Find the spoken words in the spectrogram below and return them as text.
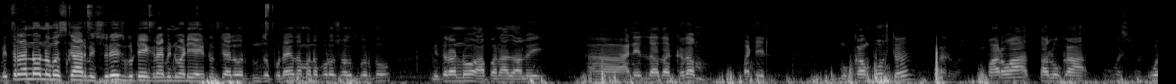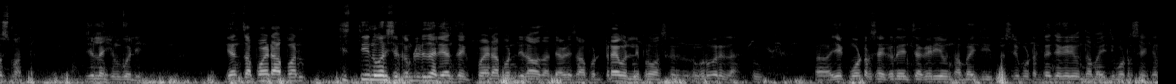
मित्रांनो नमस्कार. मी सुरेश गुटे ग्रामीणवाडी या युट्यूब चॅनलवर तुमचं पुन्हा एकदा मनपूर्वक स्वागत करतो. मित्रांनो आपण आज आलोय अनिल दादा कदम पाटील मुक्काम पोस्ट पारवा तालुका वसमत. जिल्हा हिंगोली. यांचा पॉईंट आपण तीस तीन वर्ष कंप्लीट झाली. यांचा एक पॉईंट आपण दिला होता. त्यावेळेस आपण ट्रॅव्हलने प्रवास करत होतो. बरोबर आहे ना? अं, एक मोटरसायकल यांच्या घरी येऊन थांबायची दुसरी मोटर त्यांच्या घरी येऊन थांबायची मोटरसायकल.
